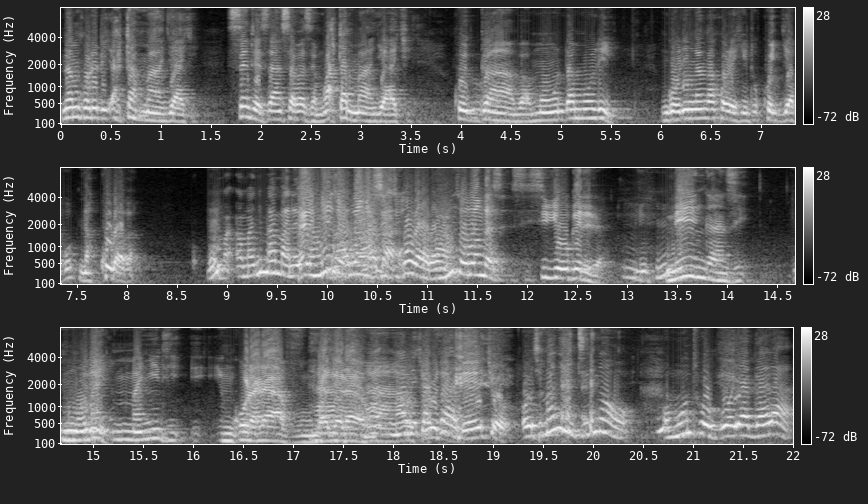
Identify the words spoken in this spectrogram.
namukoledde ate amanjaki sente zansaba zemu ate amanjaki kwegamba munda muli ng'olinga ngakola ekintu kwejjako nakulaba omanyi maama Eh, nyinza okuba nga sibyogerera naye nga nze mma- mmanyi nti nkola laavu ndagalaavu Ah, Mwami okiwulidde Kasaali, ekyo? okimanyi nti no omuntu ogwoyagala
